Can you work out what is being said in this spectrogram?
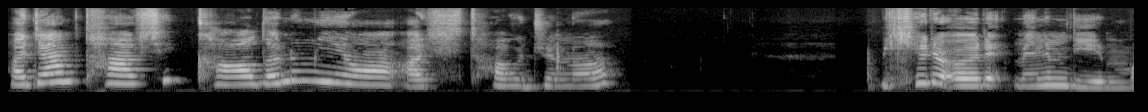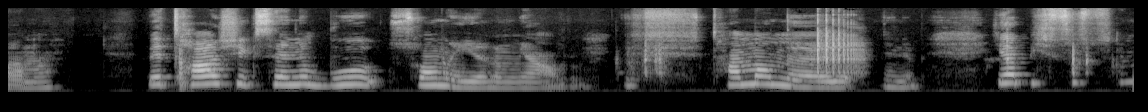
Hocam tavşik kaldırmıyor aç tavucunu. Bir kere öğretmenim diyeyim bana. Ve tavşik seni bu son ayarım yavrum. Üf, tamam öğretmenim. Ya bir sussan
